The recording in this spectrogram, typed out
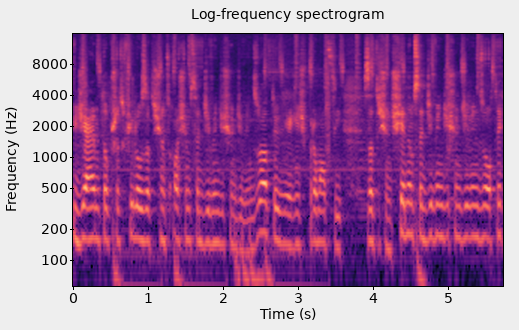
Widziałem to przed chwilą za 1899 zł, w jakiejś promocji za 1799 zł.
